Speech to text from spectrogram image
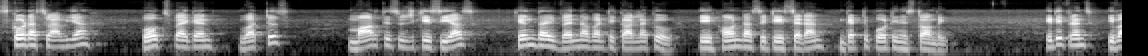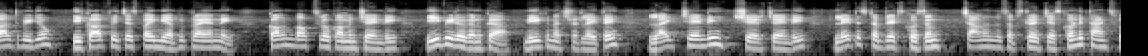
Skoda Slavia Volkswagen Virtus Maruti Suzuki Ciaz Hyundai Verna వంటి కార్లకు ఈ హోండా సిటీ సెడాన్ గట్టి పోటీనిస్తోంది. ఇది ఫ్రెండ్స్ ఇవాళ వీడియో. ఈ కార్ ఫీచర్స్పై మీ అభిప్రాయాన్ని కామెంట్ బాక్స్లో కామెంట్ చేయండి. ఈ వీడియో కనుక మీకు నచ్చినట్లయితే లైక్ చేయండి షేర్ చేయండి. లేటెస్ట్ అప్డేట్స్ కోసం ఛానల్ను సబ్స్క్రైబ్ చేసుకోండి. థ్యాంక్స్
